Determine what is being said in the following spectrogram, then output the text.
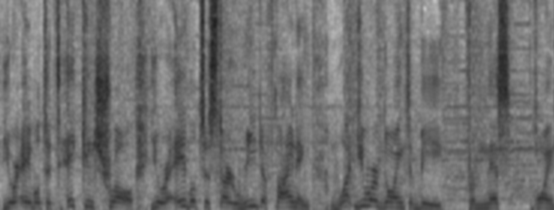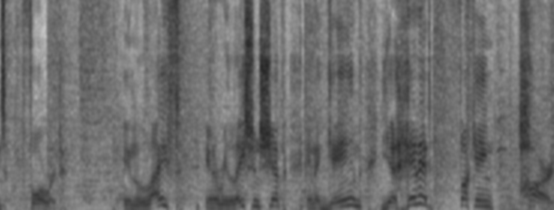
you are able to take control. You are able to start redefining what you are going to be from this point forward. In life, in a relationship, in a game, you hit it fucking hard.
